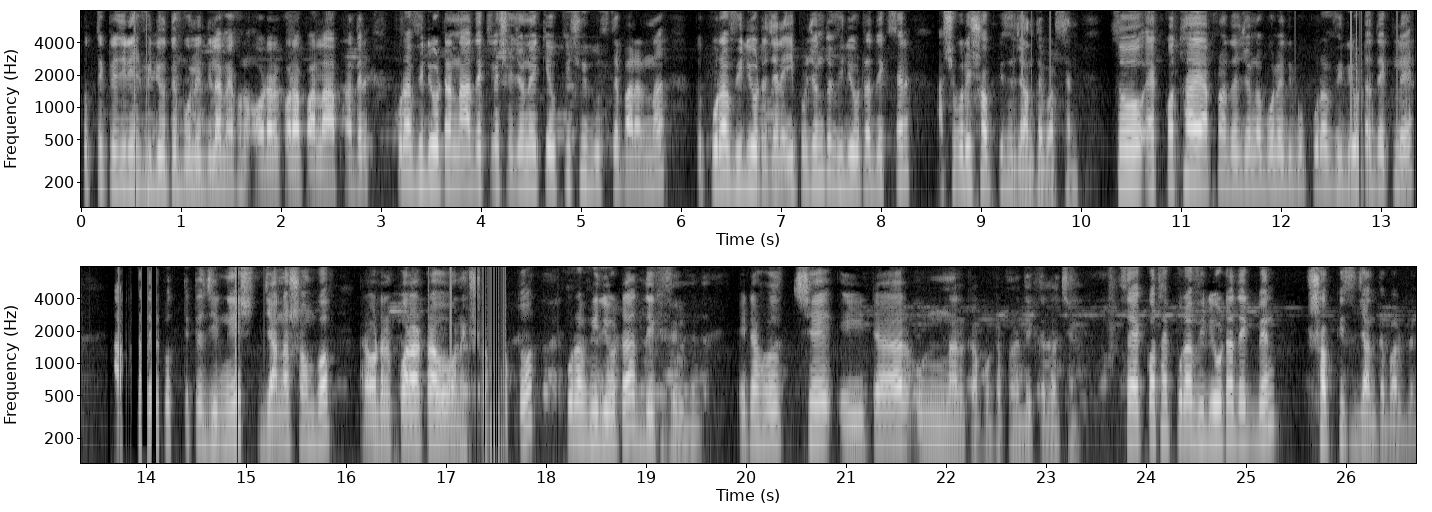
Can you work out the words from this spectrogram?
প্রত্যেকটা জিনিস ভিডিওতে বলে দিলাম, এখন অর্ডার করা পালা আপনাদের। পুরো ভিডিওটা না দেখলে সেজন্য কেউ কিছুই বুঝতে পারেন না। তো পুরো ভিডিওটা, যারা এই পর্যন্ত ভিডিওটা দেখছেন, আশা করি সবকিছু জানতে পারছেন। তো এক কথায় আপনাদের জন্য বলে দিব, পুরো ভিডিওটা দেখলে আপনাদের প্রত্যেকটা জিনিস জানা সম্ভব, আর অর্ডার করাটাও অনেক সম্ভব। তো পুরো ভিডিওটা দেখে ফেলবেন। এটা হচ্ছে এইটার ওনার কাপড়টা আপনারা দেখতে পাচ্ছেন। তো এক কথায় পুরো ভিডিওটা দেখবেন, সবকিছু জানতে পারবেন।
